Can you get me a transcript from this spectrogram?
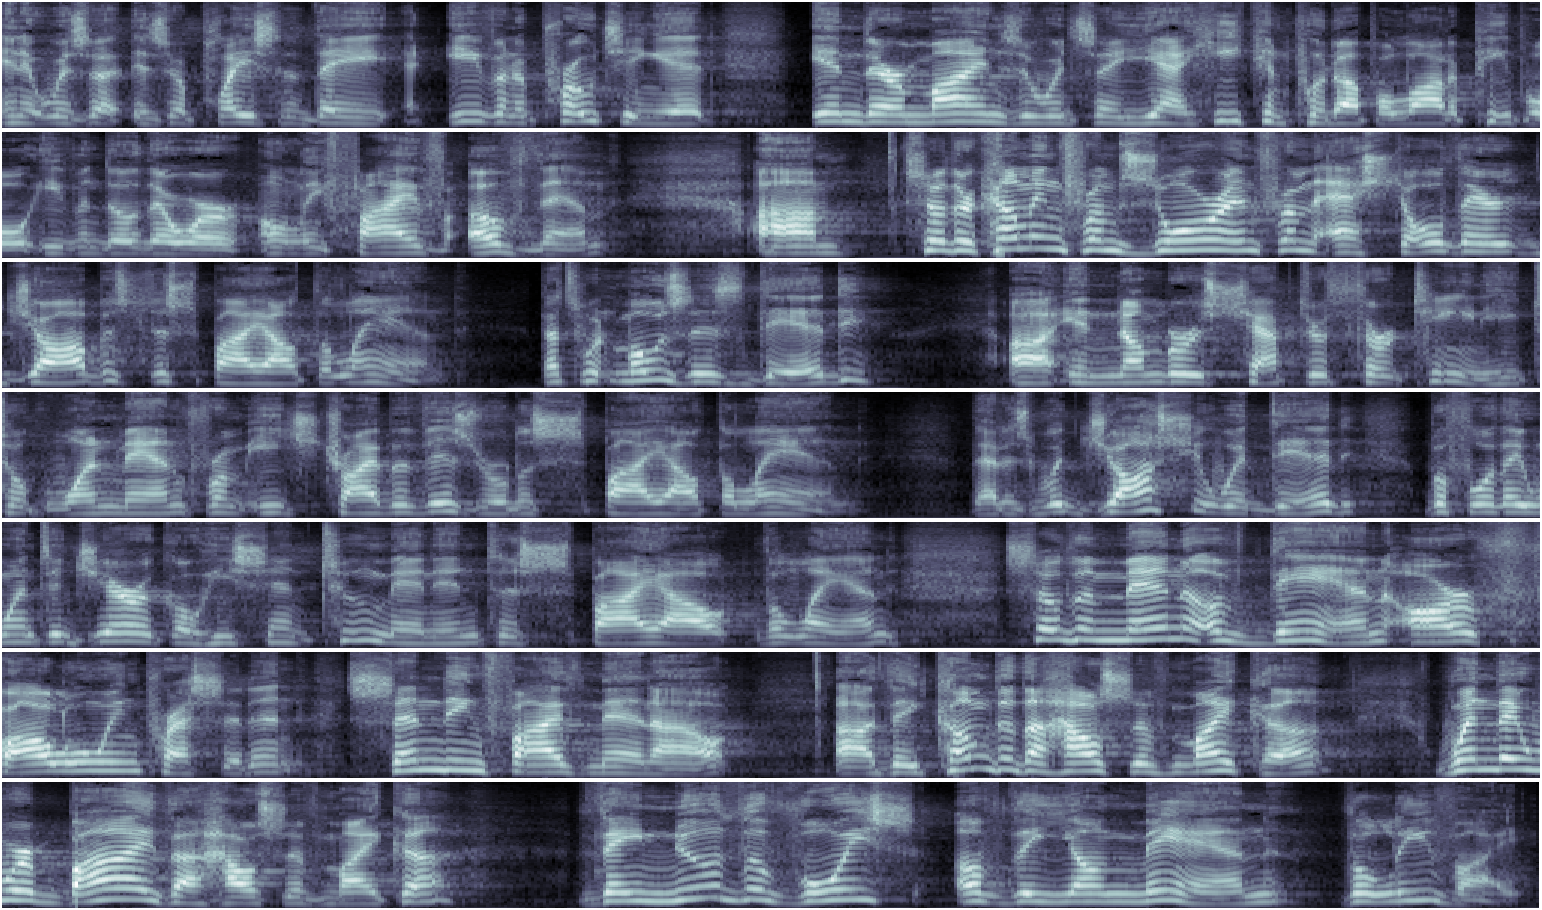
And it was a, is a place that they, even approaching it, in their minds, it would say, yeah, he can put up a lot of people, even though there were only five of them. Um, so they're coming from Zorah and from Eshtaol. Their job is to spy out the land. That's what Moses did. Uh, in Numbers chapter 13, he took one man from each tribe of Israel to spy out the land. That is what Joshua did before they went to Jericho. He sent two men in to spy out the land. So the men of Dan are following precedent, sending five men out. Uh, they come to the house of Micah. When they were by the house of Micah, they knew the voice of the young man, the Levite.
